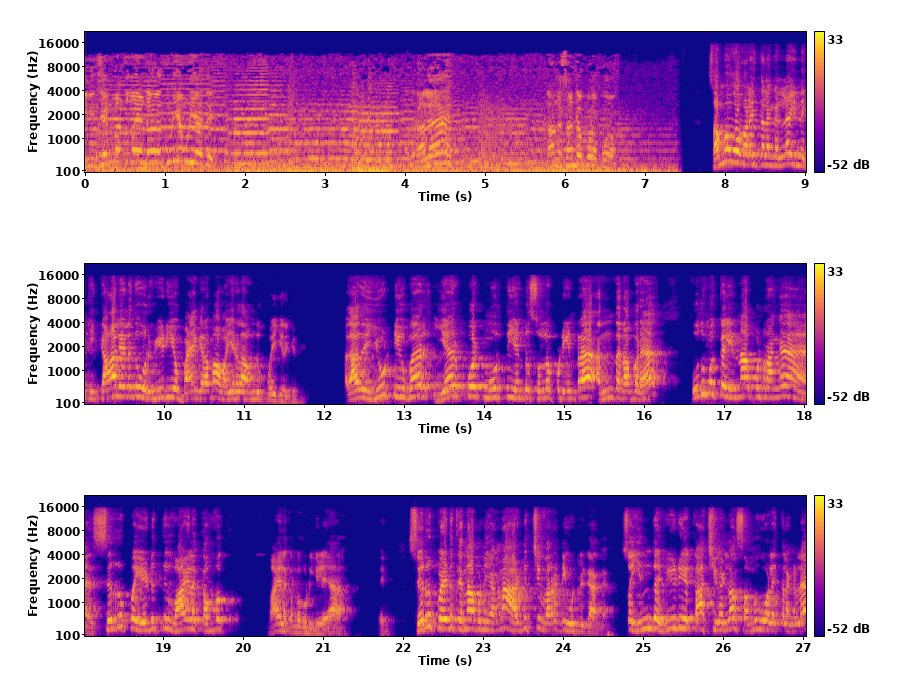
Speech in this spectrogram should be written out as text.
இனி ஜென்மத்துக்கும் எங்களால குனிய முடியாது. அதனால நாங்க சண்டை போட போறோம். சமூக வலைத்தளங்கள்ல இன்னைக்கு காலையில இருந்து ஒரு வீடியோ பயங்கரமா வைரலா வந்து போய்க்கு இருக்குது அதாவது யூடியூபர் ஏர்போர்ட் மூர்த்தி என்று சொல்லப்படுகின்ற அந்த நபரை பொதுமக்கள் என்ன பண்றாங்க? செருப்பை எடுத்து வாயில கவ்வ வாயில கவ்வ குடிக்கலையா? சரி. செருப்பை எடுத்து என்ன பண்ணிருக்காங்கன்னா அடிச்சு விரட்டி விட்டுருக்காங்க. சோ இந்த வீடியோ காட்சிகள்லாம் சமூக வலைத்தளங்கள்ல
